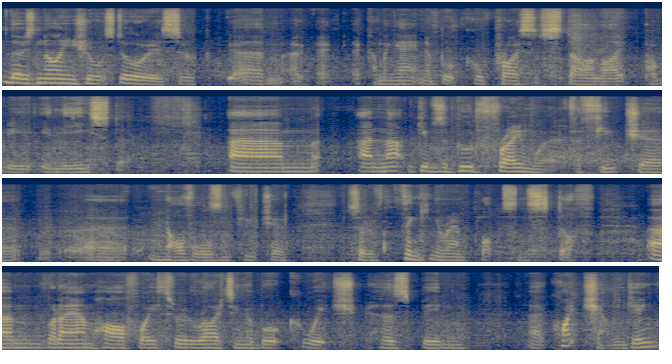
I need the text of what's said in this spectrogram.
those nine short stories sort of um, are, are coming out in a book called Price of Starlight, probably in the Easter. Um, and that gives a good framework for future uh, novels and future sort of thinking around plots and stuff. Um, but I am halfway through writing a book which has been uh, quite challenging.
